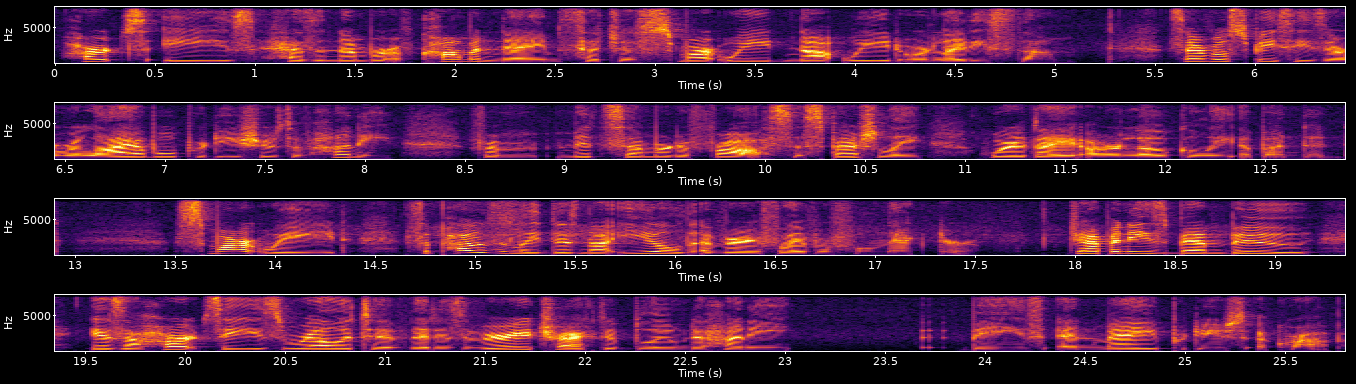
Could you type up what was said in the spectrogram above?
Heart's Ease has a number of common names such as smartweed, knotweed, or lady's thumb. Several species are reliable producers of honey from midsummer to frost, especially where they are locally abundant. Smartweed supposedly does not yield a very flavorful nectar. Japanese bamboo is a heartsease relative that is a very attractive bloom to honey bees and may produce a crop.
